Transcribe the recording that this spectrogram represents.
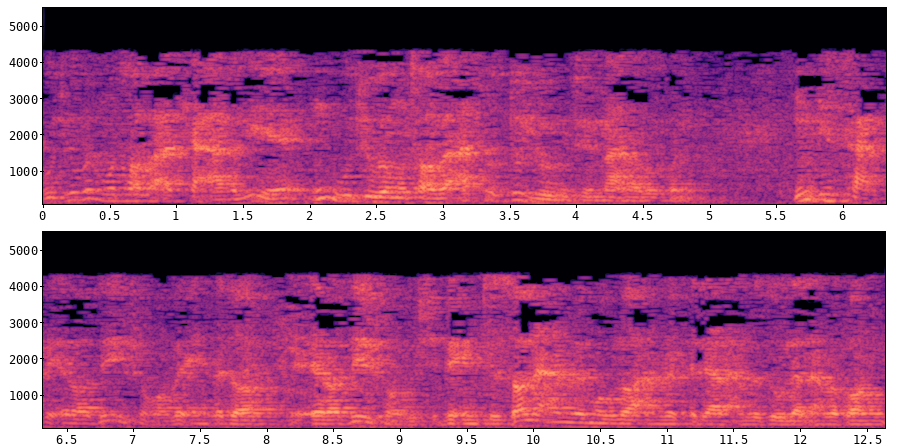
وجوب مطابقت که عقلیه این وجوب مطابقت رو دو جور می‌تونیم معنا بکنیم. این که صرف اراده شما به انقدار اراده شما بشه. به امتصال امر مولا امر پدر امر دولت امر قانون.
